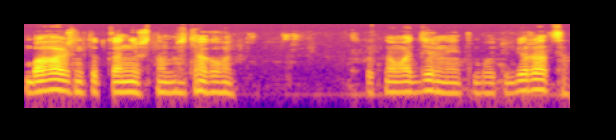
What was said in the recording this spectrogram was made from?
Багажник тут, конечно, блядь, огонь. Хоть новодельный это будет убираться.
